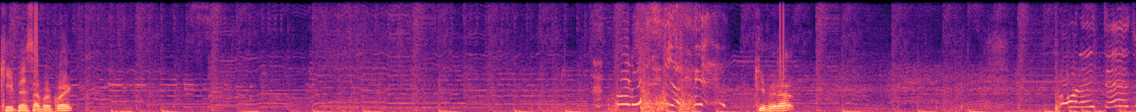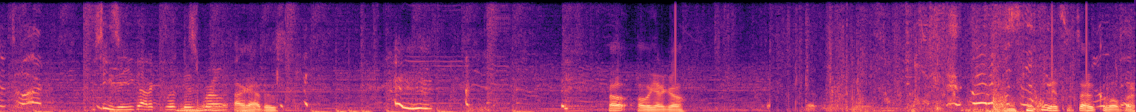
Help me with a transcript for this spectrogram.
Keep this up real quick. Keep it up. Bro, they dancing to her. Caesar, you gotta clip this, bro. I got this. Oh, oh, we gotta go. this is so cool, bro.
